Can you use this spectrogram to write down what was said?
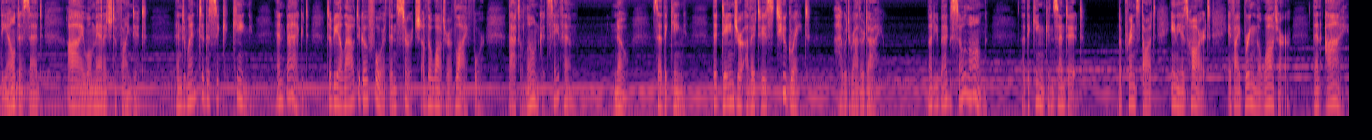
The eldest said, I will manage to find it, and went to the sick king and begged to be allowed to go forth in search of the water of life, for that alone could save him. No, said the king, the danger of it is too great. I would rather die. But he begged so long that the king consented. The prince thought in his heart, If I bring the water, then I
